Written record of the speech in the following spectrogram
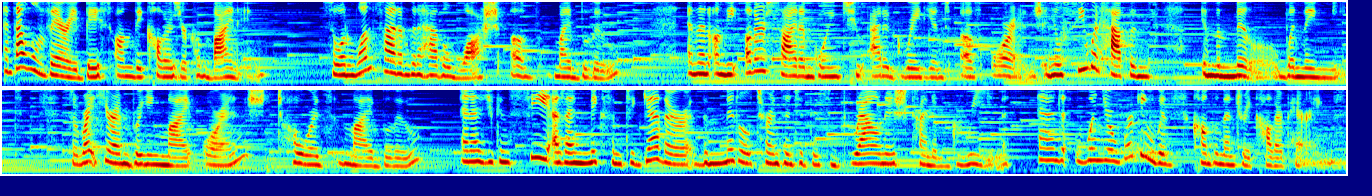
And that will vary based on the colors you're combining. So on one side, I'm gonna have a wash of my blue, and then on the other side, I'm going to add a gradient of orange. And you'll see what happens in the middle when they meet. So right here, I'm bringing my orange towards my blue. And as you can see, as I mix them together, the middle turns into this brownish kind of green. And when you're working with complementary color pairings,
